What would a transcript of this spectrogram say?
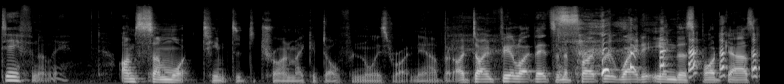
Definitely. I'm somewhat tempted to try and make a dolphin noise right now, but I don't feel like that's an appropriate way to end this podcast.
